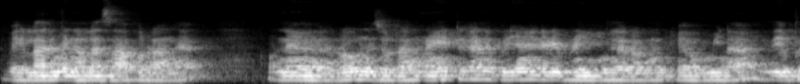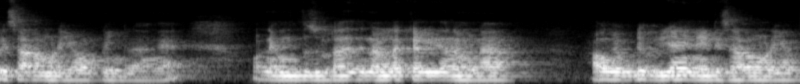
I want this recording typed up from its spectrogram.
இப்போ எல்லாருமே நல்லா சாப்பிட்றாங்க. உடனே ரோகிணி சொல்கிறாங்க நைட்டுக்கான பிரியாணி ரெடி பண்ணிக்கிங்களே ரோகிணி? மீனா இது எப்படி சாப்பிட முடியும்? அப்படிங்கிறாங்க. உடனே முத்து சொல்கிறாரு இது நல்ல கேள்வி தானே மீனா. அவங்க எப்படி பிரியாணி நைட்டு சாப்பிட முடியும்?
